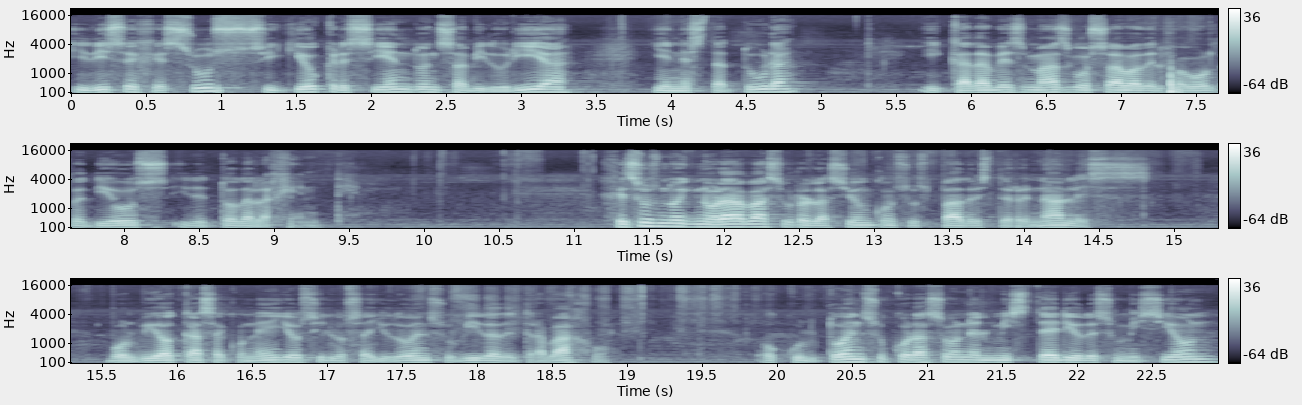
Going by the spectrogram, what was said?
y dice Jesús siguió creciendo en sabiduría, y en estatura, y cada vez más gozaba del favor de Dios y de toda la gente. Jesús no ignoraba su relación con sus padres terrenales. Volvió a casa con ellos y los ayudó en su vida de trabajo. Ocultó en su corazón el misterio de su misión,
